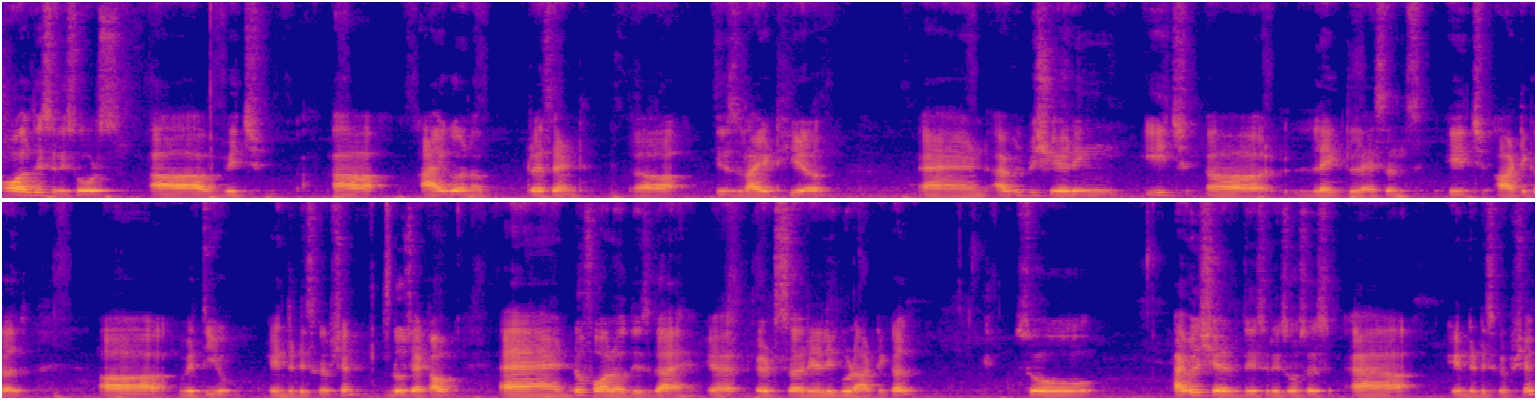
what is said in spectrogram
all this resource uh, which uh, I gonna present uh, is right here. And I will be sharing each uh, like lessons each article uh, with you in the description. Do check out and do follow this guy. Uh, it's a really good article. So i will share these resources uh, in the description.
